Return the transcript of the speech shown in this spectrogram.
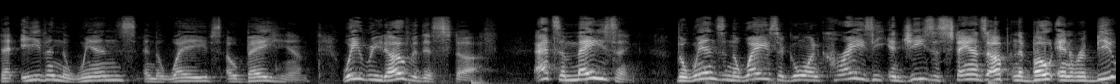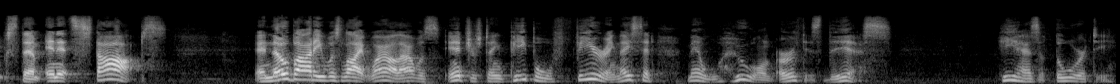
That even the winds and the waves obey him. We read over this stuff. That's amazing. The winds and the waves are going crazy, and Jesus stands up in the boat and rebukes them, and it stops. And nobody was like, wow, that was interesting. People were fearing. They said, man, who on earth is this? He has authority.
